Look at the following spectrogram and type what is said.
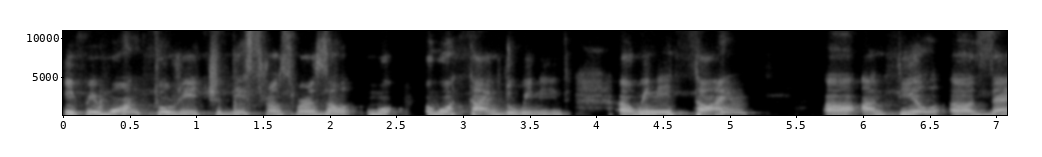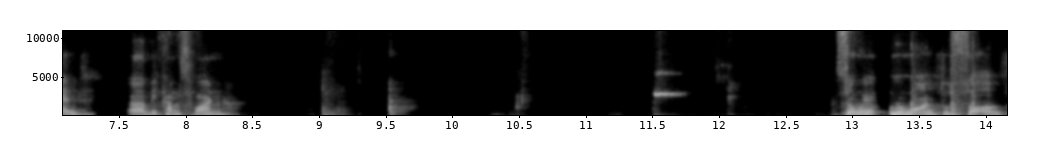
if we want to reach this transversal, what time do we need? Uh, we need time uh, until uh, z uh, becomes one. So we, we want to solve.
